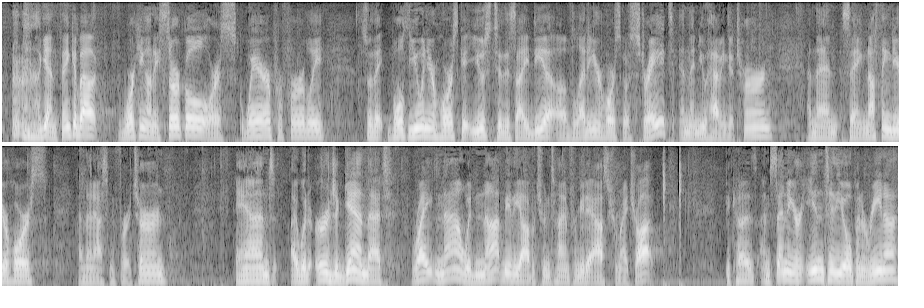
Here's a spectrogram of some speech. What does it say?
again, think about working on a circle or a square, preferably, so that both you and your horse get used to this idea of letting your horse go straight and then you having to turn and then saying nothing to your horse and then asking for a turn. And I would urge again that right now would not be the opportune time for me to ask for my trot because I'm sending her into the open arena,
